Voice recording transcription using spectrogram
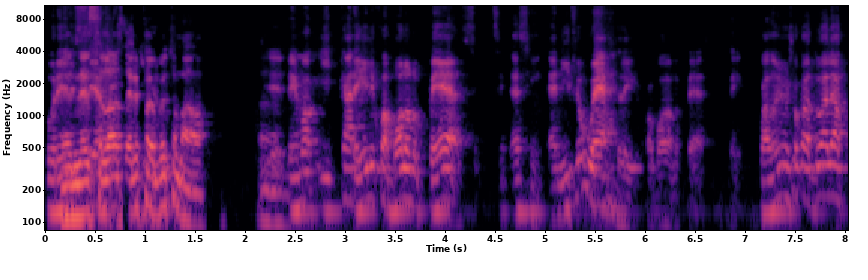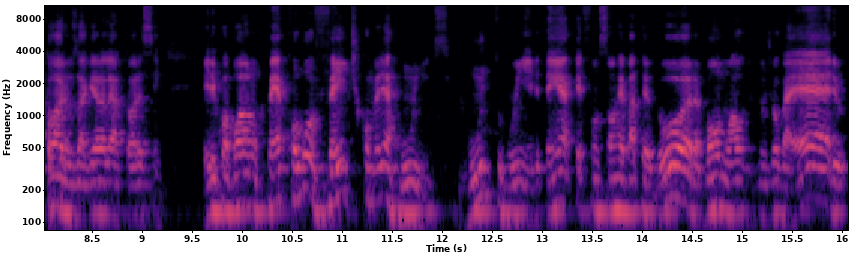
Por ele Nesse lance ele foi muito mal. É, tem uma, e, cara, ele com a bola no pé, assim, é nível Werley com a bola no pé. Assim. Falando em um jogador aleatório, um zagueiro aleatório, assim, ele com a bola no pé é comovente como ele é ruim, assim, muito ruim. Ele tem aquela função rebatedora, bom no, no jogo aéreo,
